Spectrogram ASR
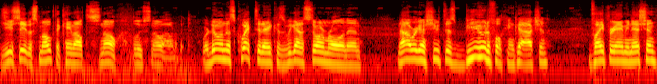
Did you see the smoke that came out the snow? Blew snow out of it. We're doing this quick today because we got a storm rolling in. Now we're gonna shoot this beautiful concoction. Viper ammunition.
